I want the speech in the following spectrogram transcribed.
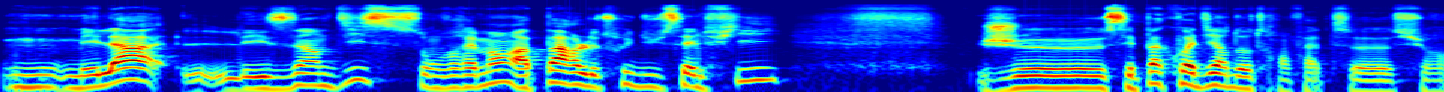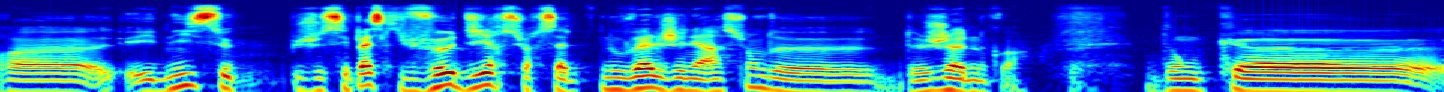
Mais là, les indices sont vraiment, à part le truc du selfie, je sais pas quoi dire d'autre en fait euh, sur euh, et ni ce, je sais pas ce qu'il veut dire sur cette nouvelle génération de, de jeunes quoi. Donc euh,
